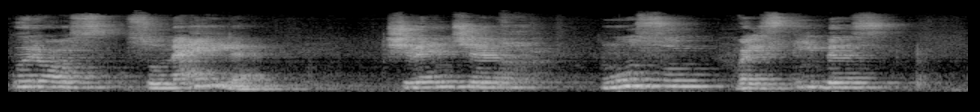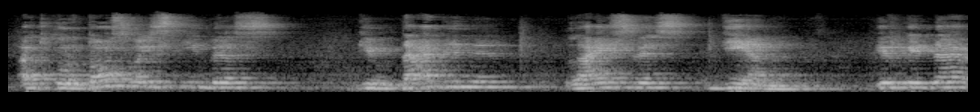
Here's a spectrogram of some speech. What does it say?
kurios su meile švenčia mūsų valstybės, atkurtos valstybės gimtadienį, laisvės dieną. Ir kai dar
